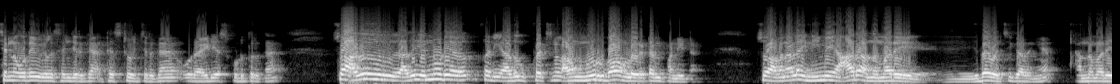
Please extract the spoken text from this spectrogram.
சின்ன உதவிகள் செஞ்சிருக்கேன். டெஸ்ட் வச்சிருக்கேன். ஒரு ஐடியாஸ் கொடுத்துருக்கேன். ஸோ அது அது என்னுடைய பணி அது பிரச்சனை இல்லை. அவங்க நூறுரூபா அவங்களை ரிட்டர்ன் பண்ணிட்டேன். ஸோ அதனால இனிமே யாரும் அந்த மாதிரி இதை வச்சுக்காதீங்க. அந்த மாதிரி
